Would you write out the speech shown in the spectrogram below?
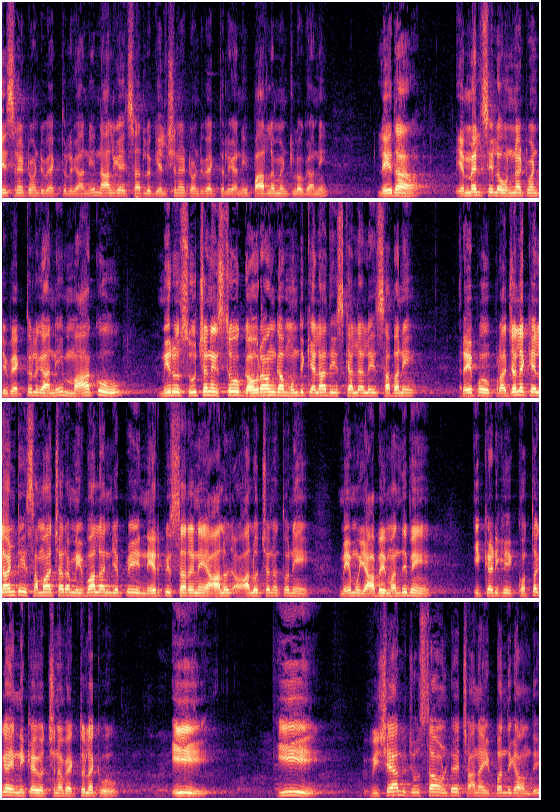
చేసినటువంటి వ్యక్తులు కానీ నాలుగైదు సార్లు గెలిచినటువంటి వ్యక్తులు కానీ పార్లమెంట్లో కానీ లేదా ఎమ్మెల్సీలో ఉన్నటువంటి వ్యక్తులు కానీ మాకు మీరు సూచనిస్తూ గౌరవంగా ముందుకు ఎలా తీసుకెళ్ళాలి సభని? రేపు ప్రజలకు ఎలాంటి సమాచారం ఇవ్వాలని చెప్పి నేర్పిస్తారనే ఆలో ఆలోచనతోని మేము యాభై మందిని ఇక్కడికి కొత్తగా ఎన్నికై వచ్చిన వ్యక్తులకు ఈ ఈ విషయాలు చూస్తూ ఉంటే చాలా ఇబ్బందిగా ఉంది.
